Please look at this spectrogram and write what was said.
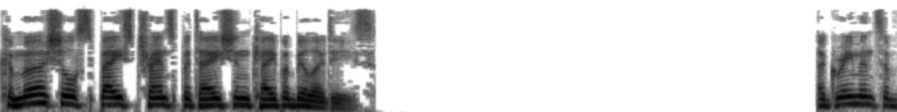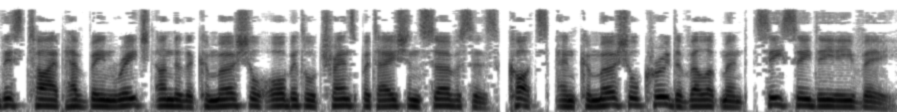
Commercial space transportation capabilities Agreements of this type have been reached under the Commercial Orbital Transportation Services and Commercial Crew Development They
